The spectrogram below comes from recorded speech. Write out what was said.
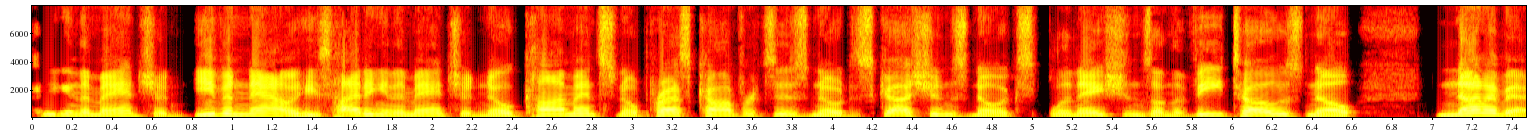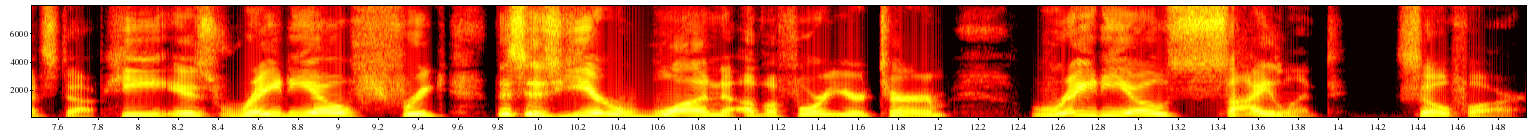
hiding in the mansion. Even now, he's hiding in the mansion. No comments, no press conferences, no discussions, no explanations on the vetoes, no none of that stuff. He is radio freak. This is year one of a four year term. Radio silent so far.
